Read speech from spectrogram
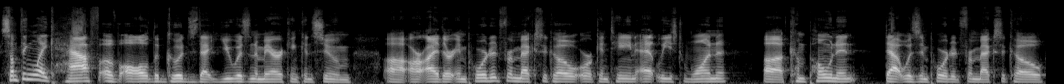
Something like half of all the goods that you as an American consume uh, are either imported from Mexico or contain at least one uh, component that was imported from Mexico.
